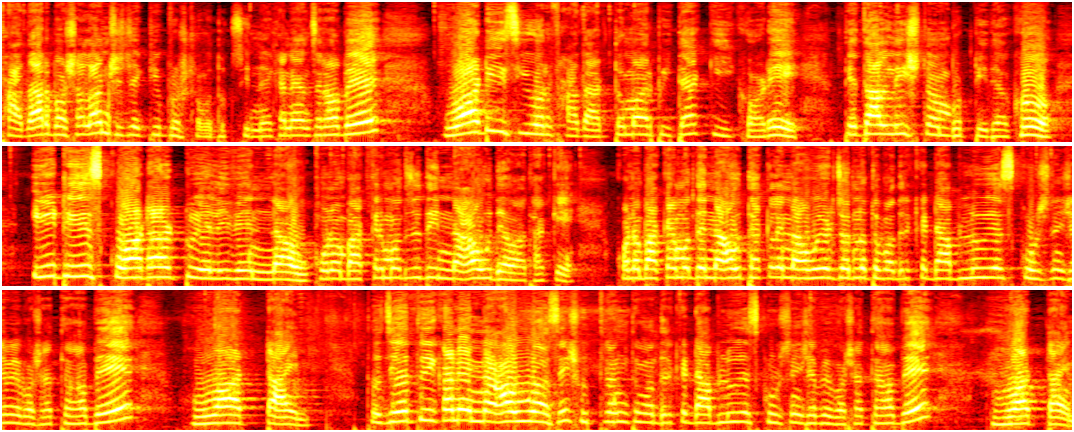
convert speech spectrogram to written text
ফাদার বসালাম শেষে একটি প্রশ্নবোধক চিহ্ন। এখানে অ্যান্সার হবে হোয়াট ইজ ইউর ফাদার তোমার পিতা কি করে? তেতাল্লিশ নম্বরটি দেখো it is quarter to eleven now কোনো বাক্যের মধ্যে যদি নাও দেওয়া থাকে, কোনো বাক্যের মধ্যে নাও থাকলে নাও এর জন্য তোমাদেরকে ডাব্লিউ এস কোশ্চেন হিসাবে বসাতে হবে হোয়াট টাইম তো যেহেতু এখানে নাও আছে, সুতরাং তোমাদেরকে ডাব্লিউ এস কোশ্চেন হিসেবে বসাতে হবে হোয়াট টাইম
